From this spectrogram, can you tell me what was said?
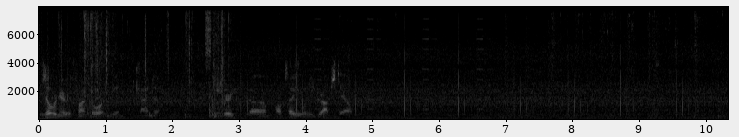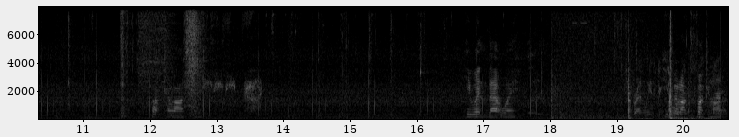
he's over near the front door again, kinda. Escape. Um, I'll tell you when he drops down. Fuck, I lost him. He went that way. Friendly's He fell off the fucking Op- roof.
